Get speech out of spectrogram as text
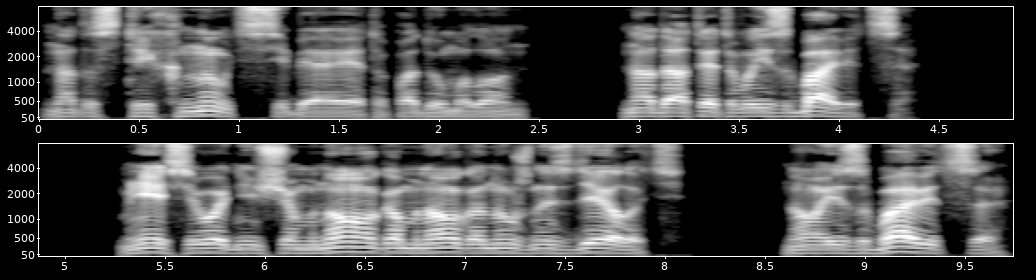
«Надо стряхнуть с себя это», — подумал он. «Надо от этого избавиться. Мне сегодня еще много-много нужно сделать, но избавиться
